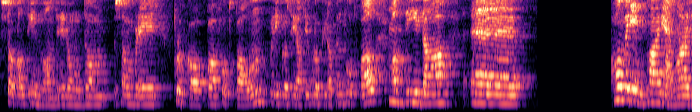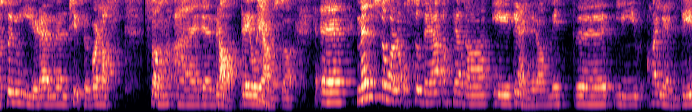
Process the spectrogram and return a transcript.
såkalt innvandrerungdom som blir plukka opp av fotballen, for ikke å si at de plukker opp en fotball, at de da eh, kommer inn på arenaer som gir dem en type ballast som er eh, bra. Det gjorde jeg også. Eh, men så var det også det at jeg da i deler av mitt eh, liv har levd i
